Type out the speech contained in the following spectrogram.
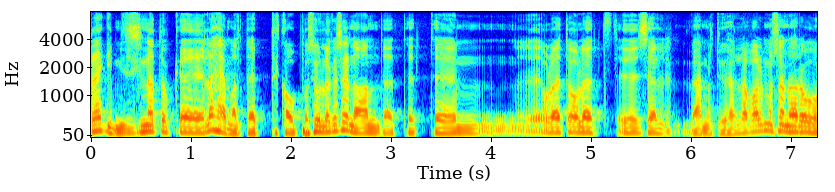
räägime siis natuke lähemalt, et Kaupo sulle ka sõna anda, et, et ähm, oled, oled seal vähemalt ühel laval, ma saan aru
